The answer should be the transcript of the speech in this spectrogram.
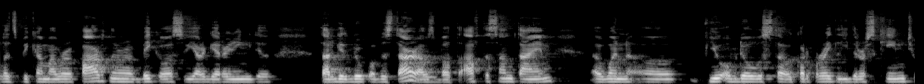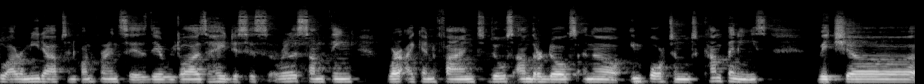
let's become our partner because we are getting the target group of the startups. But after some time, uh, when a few of those uh, corporate leaders came to our meetups and conferences, they realized, hey, this is really something where I can find those underdogs and uh, important companies which uh,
